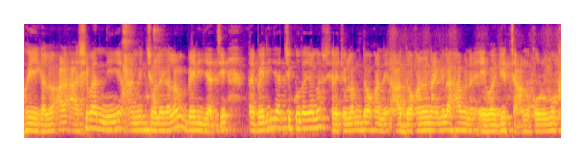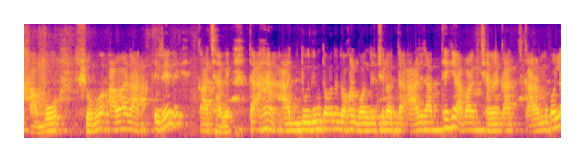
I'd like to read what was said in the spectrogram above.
হয়ে গেল। আর আশীর্বাদ নিয়ে আমি চলে গেলাম বেরিয়ে যাচ্ছি। তা বেরিয়ে যাচ্ছি কোথায় যেন সেরে চললাম দোকানে। আর দোকানে না গেলে হবে না। এবার গিয়ে চান করব খাব শুবো আবার রাত্রে কাজ হবে। তা হ্যাঁ আজ দুদিন তো আমাদের দোকান বন্ধ ছিল। তা আজ রাত থেকে আবার চ্যানেল কাজ আরম্ভ করলে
